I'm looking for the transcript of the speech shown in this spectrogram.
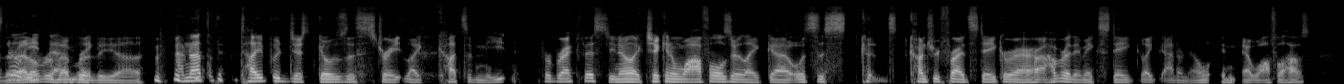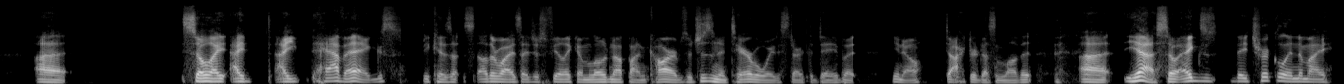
still I, don't remember like- the. uh I'm not the type who just goes with straight like cuts of meat for breakfast, you know, like chicken and waffles or like uh, what's this country fried steak or however they make steak, like I don't know, in at Waffle House. Uh, so I I I have eggs because otherwise I just feel like I'm loading up on carbs, which isn't a terrible way to start the day, but you know, doctor doesn't love it. Uh, yeah, so eggs they trickle into my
